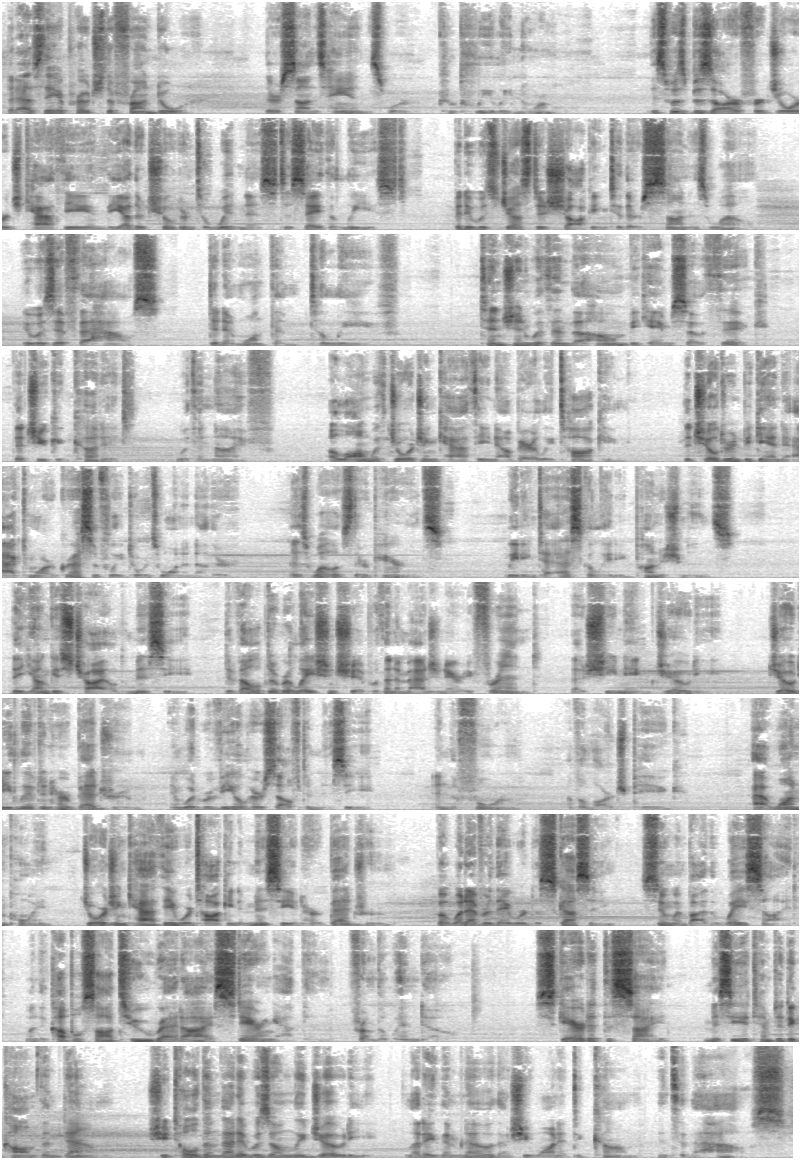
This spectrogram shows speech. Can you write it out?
but as they approached the front door, their son's hands were completely normal. This was bizarre for George, Kathy, and the other children to witness, to say the least, but it was just as shocking to their son as well. It was if the house didn't want them to leave. Tension within the home became so thick that you could cut it with a knife. Along with George and Kathy now barely talking, the children began to act more aggressively towards one another, as well as their parents, leading to escalating punishments. The youngest child, Missy, developed a relationship with an imaginary friend that she named Jody. Jody lived in her bedroom and would reveal herself to Missy in the form of a large pig. At one point, George and Kathy were talking to Missy in her bedroom, but whatever they were discussing soon went by the wayside when the couple saw two red eyes staring at them from the window. Scared at the sight, Missy attempted to calm them down. She told them that it was only Jody, letting them know that she wanted to come into the house.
